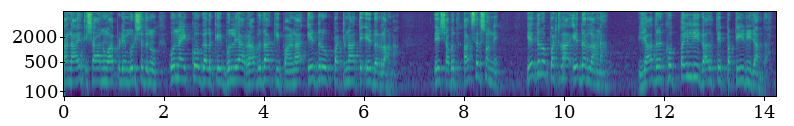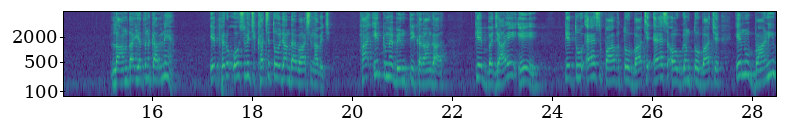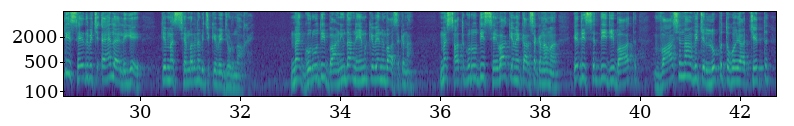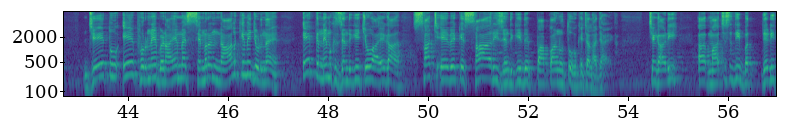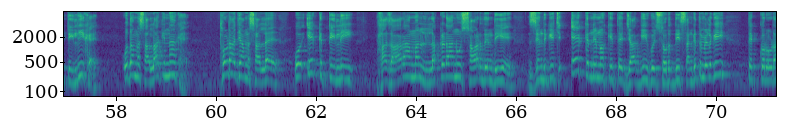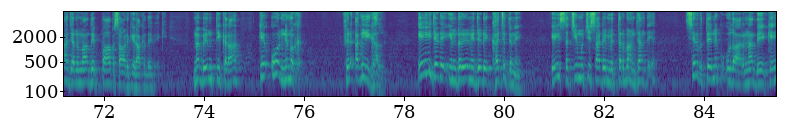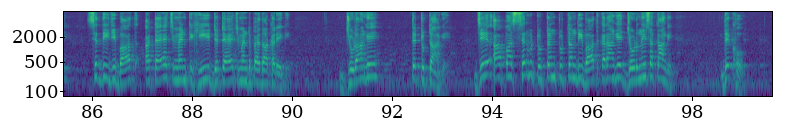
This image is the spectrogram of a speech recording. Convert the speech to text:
ਅਨਾਇਤ ਸ਼ਾਹ ਨੂੰ, ਆਪਣੇ ਮੁਰਸ਼ਿਦ ਨੂੰ, ਉਹਨਾਂ ਇੱਕੋ ਗੱਲ ਕਹੀ, ਬੁੱਲਿਆ, ਰੱਬ ਦਾ ਕੀ ਪਾਣਾ? ਇਧਰੋਂ ਪਟਨਾ ਤੇ ਇਧਰ ਲਾਣਾ। ਇਹ ਸ਼ਬਦ ਅਕਸਰ ਸੁਣਨੇ। ਇਧਰੋਂ ਪਟਨਾ, ਇਧਰ ਲਾਣਾ। ਯਾਦ ਰੱਖੋ, ਪਹਿਲੀ ਗੱਲ ਤੇ ਪੱਟੀ ਨਹੀਂ ਜਾਂਦਾ। ਲਾਣ ਦਾ ਯਤਨ ਕਰਨੇ ਆ। ਇਹ ਫਿਰ ਉਸ ਵਿੱਚ ਖਚਤ ਹੋ ਜਾਂਦਾ ਵਾਸ਼ਨਾ ਵਿੱਚ। ਹਾਂ, ਇੱਕ ਮੈਂ ਬੇਨਤੀ ਕਰਾਂਗਾ ਕਿ ਬਜਾਏ ਇਹ ਕਿ ਤੂੰ ਐਸ ਪਾਪ ਤੋਂ ਬਚ ਐਸ ਔਗਣ ਤੋਂ ਬਚ ਇਹਨੂੰ ਬਾਣੀ ਦੀ ਸੇਧ ਵਿੱਚ ਐ ਲੈ ਲਈਏ ਕਿ ਮੈਂ ਸਿਮਰਨ ਵਿੱਚ ਕਿਵੇਂ ਜੁੜਨਾ ਹੈ। ਮੈਂ ਗੁਰੂ ਦੀ ਬਾਣੀ ਦਾ ਨੇਮ ਕਿਵੇਂ ਨਿਭਾ ਸਕਣਾ ਮੈਂ ਸਤਿਗੁਰੂ ਦੀ ਸੇਵਾ ਕਿਵੇਂ ਕਰ ਸਕਣਾ ਵਾਂ? ਇਹਦੀ ਸਿੱਧੀ ਜੀ ਬਾਤ, ਵਾਸ਼ਨਾ ਵਿੱਚ ਲੁਪਤ ਹੋਇਆ ਚਿੱਤ, ਜੇ ਤੂੰ ਇਹ ਫੁਰਨੇ ਬਣਾਏ, ਮੈਂ ਸਿਮਰਨ ਨਾਲ ਕਿਵੇਂ ਜੁੜਨਾ ਹੈ? ਇੱਕ ਨਿਮਖ ਜ਼ਿੰਦਗੀ ਚੋਂ ਆਏਗਾ, ਸੱਚ ਇਹ ਵੇ ਕਿ ਸਾਰੀ ਜ਼ਿੰਦਗੀ ਦੇ ਪਾਪਾਂ ਨੂੰ ਧੋ ਕੇ ਚਲਾ ਜਾਏਗਾ। ਚਿੰਗਾੜੀ, ਆ ਮਾਚਿਸ ਦੀ ਜਿਹੜੀ ਤੀਲੀ ਹੈ ਉਹਦਾ ਮਸਾਲਾ ਕਿੰਨਾ ਹੈ? ਥੋੜਾ ਜਿਹਾ ਮਸਾਲਾ ਹੈ, ਉਹ ਇੱਕ ਤੀਲੀ ਹਜ਼ਾਰਾਂ ਮਨ ਲੱਕੜਾਂ ਨੂੰ ਸਾੜ ਦਿੰਦੀ ਏ। ਜ਼ਿੰਦਗੀ 'ਚ ਇੱਕ ਨਿਮਕ ਕਿਤੇ ਜਾਗੀ ਕੋਈ ਸੁਰਤ ਦੀ ਸੰਗਤ ਮਿਲ ਗਈ ਤੇ ਕਰੋੜਾਂ ਜਨਮਾਂ ਦੇ ਪਾਪ ਸਾੜ ਕੇ ਰੱਖ ਦੇਵੇਗੀ। ਮੈਂ ਬੇਨਤੀ ਕਰਾਂ ਕਿ ਉਹ ਨਿਮਕ, ਫਿਰ ਅਗਲੀ ਗੱਲ, ਇਹ ਜਿਹੜੇ ਇੰਦਰੇ ਨੇ, ਜਿਹੜੇ ਖਚਤ ਨੇ, ਇਹ ਸੱਚੀ ਮੁੱਚੀ ਸਾਡੇ ਮਿੱਤਰ ਬਣ ਜਾਂਦੇ ਆ। ਸਿਰਫ ਤਿੰਨ ਕੁ ਉਦਾਹਰਨਾਂ ਦੇ ਕੇ ਸਿੱਧੀ ਜੀ ਬਾਤ ਅਟੈਚਮੈਂਟ ਹੀ ਡਿਟੈਚਮੈਂਟ ਪੈਦਾ ਕਰੇਗੀ। ਜੁੜਾਂਗੇ ਤੇ ਟੁੱਟਾਂਗੇ। ਜੇ ਆਪਾਂ ਸਿਰਫ ਟੁੱਟਣ ਟੁੱਟਣ ਦੀ ਬਾਤ ਕਰਾਂਗੇ, ਜੁੜ ਨਹੀਂ ਸਕਾਂਗੇ। ਦੇਖੋ,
